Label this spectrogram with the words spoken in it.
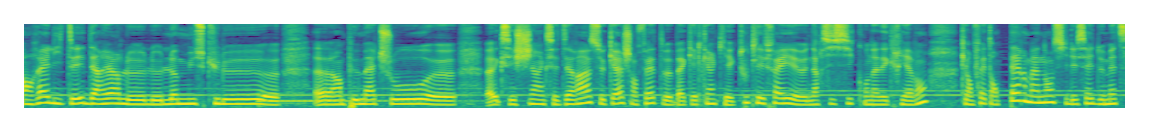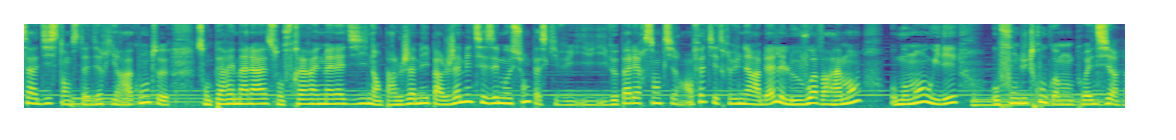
en réalité, derrière l'homme musculeux, euh, euh, un peu macho, euh, avec ses chiens, etc., se cache en fait bah, quelqu'un qui, avec toutes les failles narcissiques qu'on a décrites avant, qui en fait en permanence, il essaye de mettre ça à distance. C'est-à-dire qu'il raconte son père est malade, son frère a une maladie, il n'en parle jamais, il parle jamais de ses émotions parce qu'il ne veut pas les ressentir. En fait, il est très vulnérable. Elle, elle le voit vraiment au moment où il est au fond du trou, comme on pourrait dire.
